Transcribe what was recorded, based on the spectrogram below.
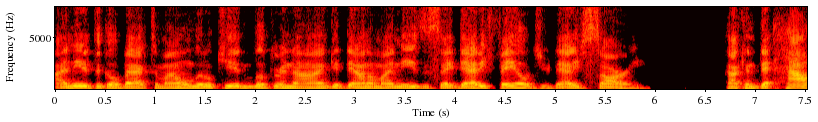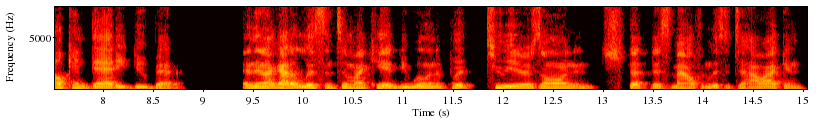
I needed to go back to my own little kid and look her in the eye and get down on my knees and say, Daddy failed you. Daddy's sorry. How can da- how can daddy do better? And then I got to listen to my kid, be willing to put two ears on and shut this mouth and listen to how I can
